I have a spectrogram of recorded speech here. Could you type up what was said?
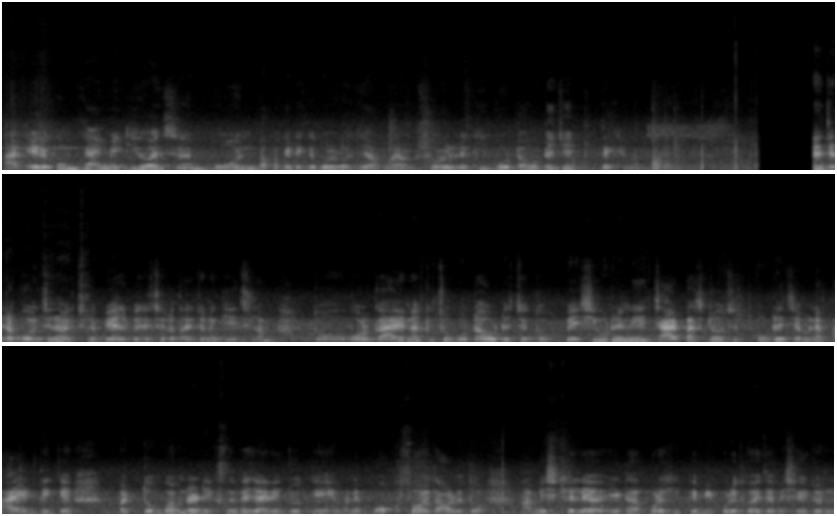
আর এরকম টাইমে কি হয়েছে? বোন পাপাকে ডেকে বলল যে, আমার শরীরে কি গোটা উঠেছে একটু দেখে না যেটা বলছিলাম অ্যাকচুয়ালি বেল বেজেছিল, তাই জন্য গিয়েছিলাম। তো ওর গায়ে না কিছু গোটা উঠেছে, তো বেশি উঠেনি, চার পাঁচটা উঠেছে মানে পায়ের দিকে। বাট তবু আমরা রিক্স নিতে যাইনি, যদি মানে পক্স হয়, তাহলে তো আমিষ খেলে এটা পরে হিতে বিপরীত হয়ে যাবে, সেই জন্য।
